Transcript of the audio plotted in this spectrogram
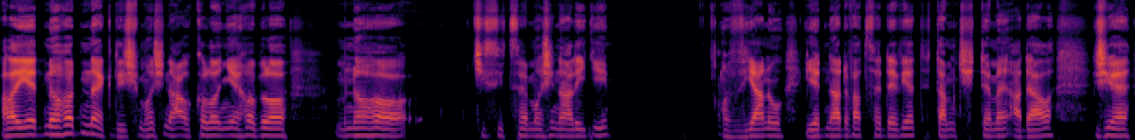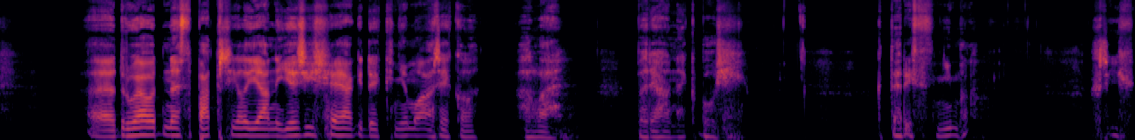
Ale jednoho dne, když možná okolo něho bylo mnoho tisíce možná lidí, v Janu 1.29 tam čteme a dal, že eh, druhého dne spatřil Jan Ježíše, jak jde k němu a řekl, hle, beránek boží, který snímá hřích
